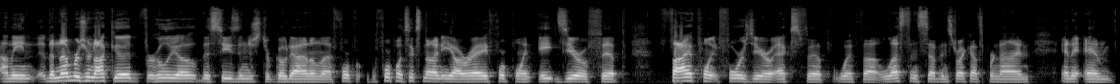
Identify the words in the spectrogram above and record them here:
I mean, the numbers are not good for Julio this season. Just to go down on that 4, 4.69 ERA, 4.80 FIP, 5.40 xFIP with uh, less than seven strikeouts per nine, and and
